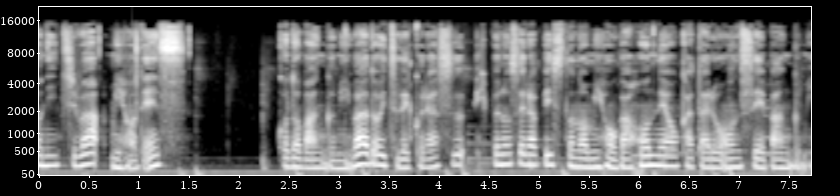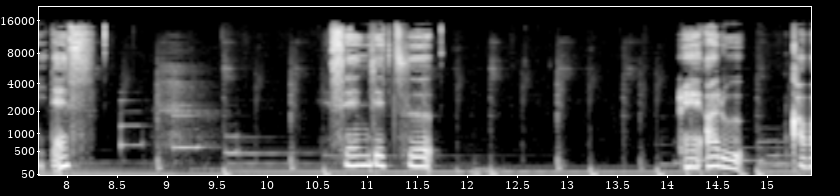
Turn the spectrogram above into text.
こんにちは、みほです。この番組はドイツで暮らすヒプノセラピストのみほが本音を語る音声番組です。先日、えあるカッ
